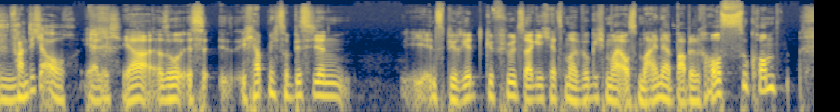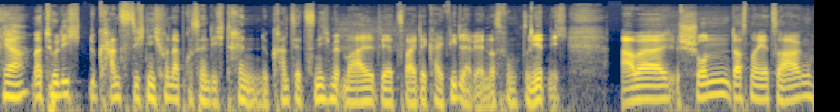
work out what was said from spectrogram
Mhm. Fand ich auch, ehrlich. Ja, also es, ich habe mich so ein bisschen inspiriert gefühlt, sage ich jetzt mal, wirklich mal aus meiner Bubble rauszukommen. Ja. Natürlich, du kannst dich nicht hundertprozentig trennen. Du kannst jetzt nicht mit mal der zweite Kai Fiedler werden, das funktioniert nicht. Aber schon, dass man jetzt sagen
